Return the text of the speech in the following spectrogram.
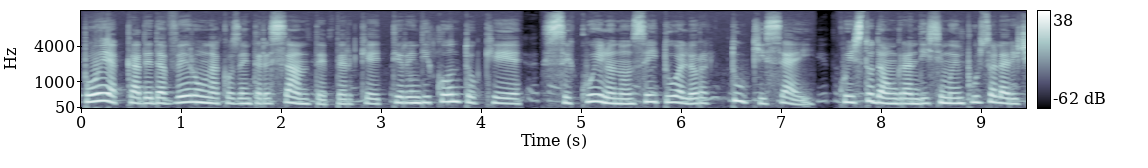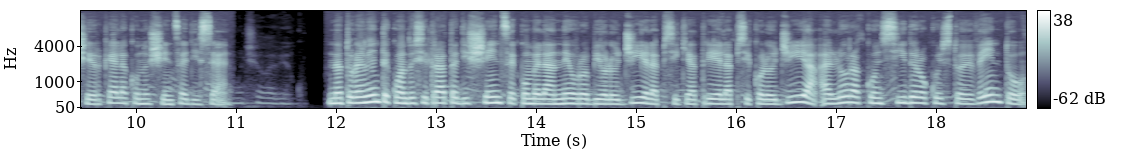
Poi accade davvero una cosa interessante perché ti rendi conto che se quello non sei tu, allora tu chi sei? Questo dà un grandissimo impulso alla ricerca e alla conoscenza di sé. Naturalmente quando si tratta di scienze come la neurobiologia, la psichiatria e la psicologia, allora considero questo evento,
